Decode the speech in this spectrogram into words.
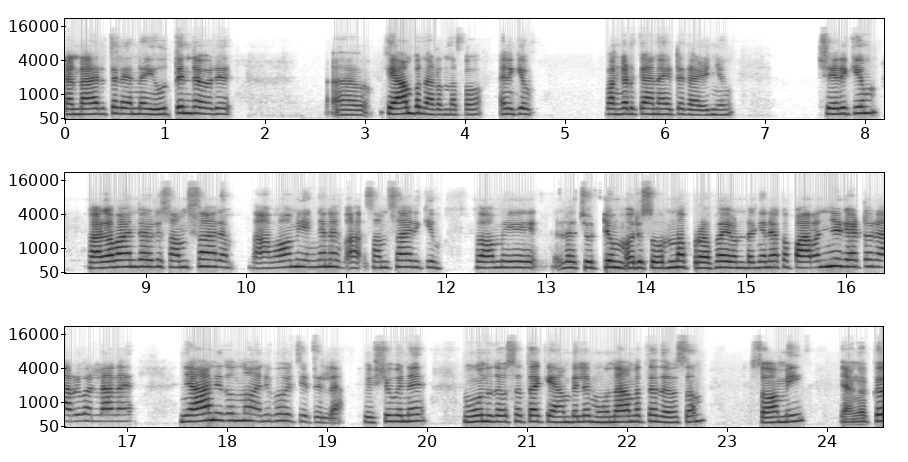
രണ്ടായിരത്തിൽ എന്നെ യൂത്തിന്റെ ഒരു ക്യാമ്പ് നടന്നപ്പോൾ എനിക്ക് പങ്കെടുക്കാനായിട്ട് കഴിഞ്ഞു. ശരിക്കും ഭഗവാന്റെ ഒരു സംസാരം. സ്വാമി എങ്ങനെ സംസാരിക്കും? സ്വാമിയുടെ ചുറ്റും ഒരു സ്വർണ പ്രഭയുണ്ട് ഇങ്ങനെയൊക്കെ പറഞ്ഞു കേട്ട ഒരു അറിവല്ലാതെ ഞാൻ ഇതൊന്നും അനുഭവിച്ചിട്ടില്ല. വിഷുവിന് മൂന്ന് ദിവസത്തെ ക്യാമ്പിൽ മൂന്നാമത്തെ ദിവസം സ്വാമി ഞങ്ങൾക്ക്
